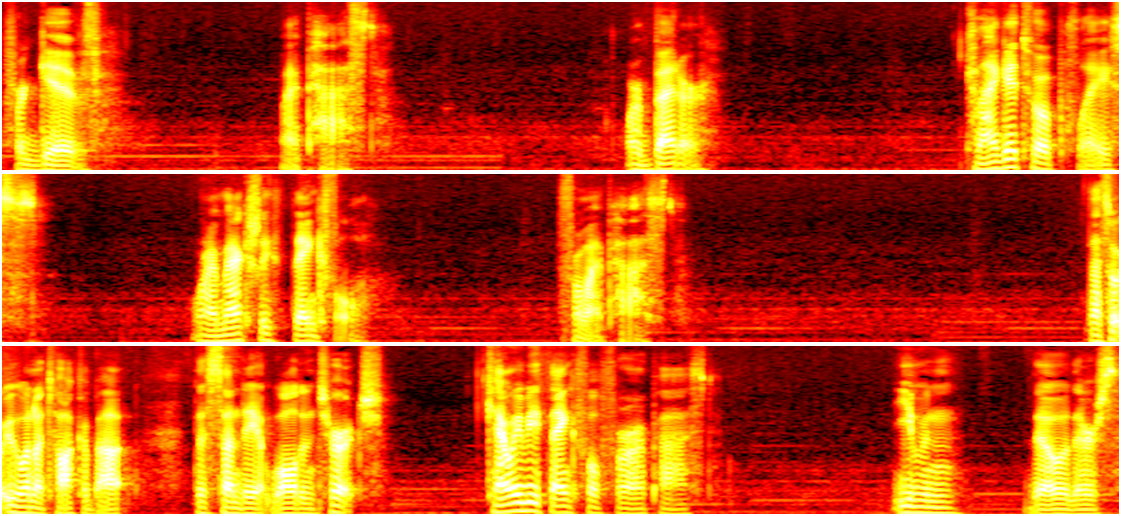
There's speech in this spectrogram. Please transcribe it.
forgive my past? Or better, can I get to a place where I'm actually thankful for my past? That's what we want to talk about this Sunday at Walden Church. Can we be thankful for our past, even though there's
